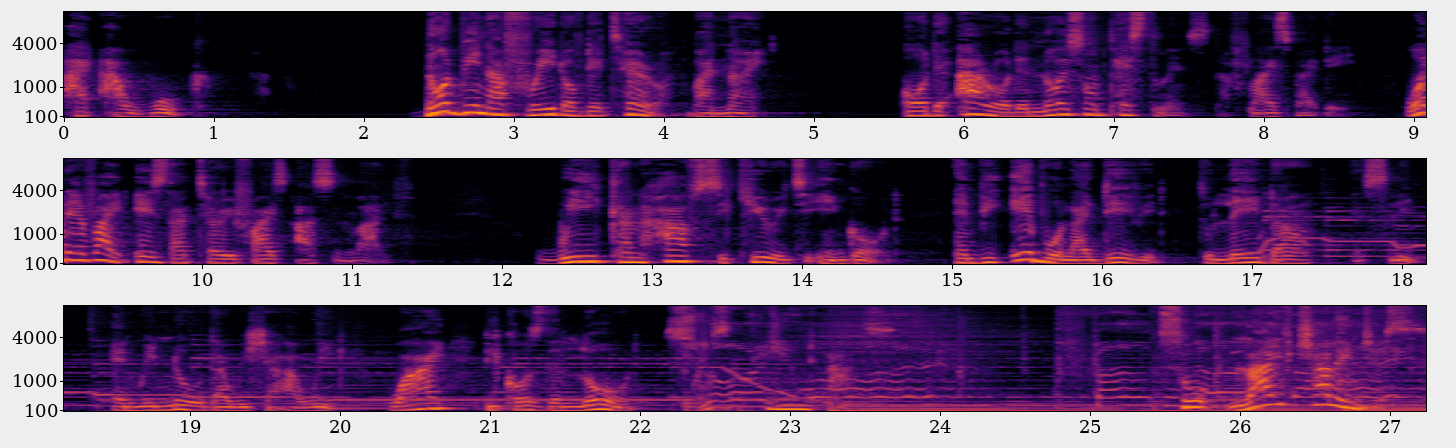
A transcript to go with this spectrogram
I awoke. Not being afraid of the terror by night, or the arrow, the noisome pestilence that flies by day. Whatever it is that terrifies us in life, we can have security in God and be able, like David, to lay down and sleep. And we know that we shall awake. Why? Because the Lord sustained us. So, life challenges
